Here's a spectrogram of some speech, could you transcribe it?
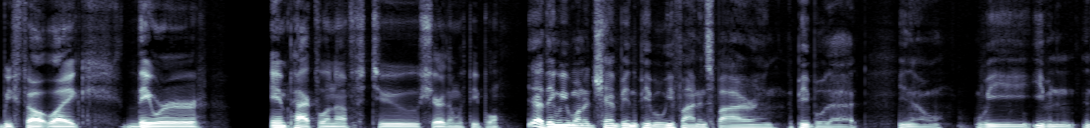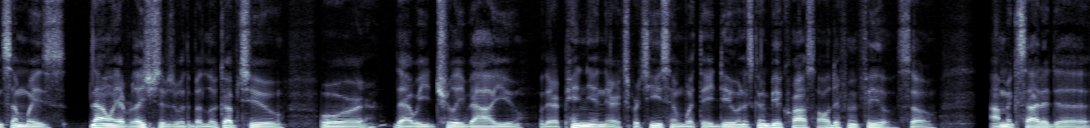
we felt like they were impactful enough to share them with people. Yeah, I think we want to champion the people we find inspiring, the people that, you know, we even in some ways not only have relationships with, but look up to, or that we truly value their opinion, their expertise, and what they do. And it's going to be across all different fields. So I'm excited to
